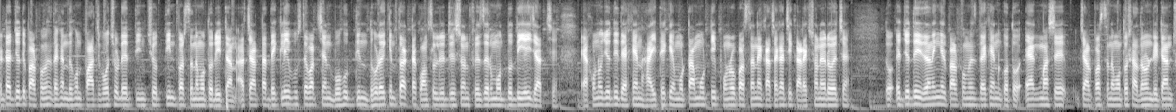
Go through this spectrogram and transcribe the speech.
এটার যদি পারফরমেন্স দেখেন, দেখুন পাঁচ বছরে তিনশো তিন পার্সেন্টের মতো রিটার্ন আর চারটা দেখলেই বুঝতে পারছেন, বহুত দিন ধরে কিন্তু একটা কনসলিডেশন ফেজের মধ্য দিয়েই যাচ্ছে। এখনও যদি দেখেন হাই থেকে মোটামুটি পনেরো পার্সেন্টের কাছাকাছি কারেকশনে রয়েছে। তো এর যদি ইদানিংয়ের পারফরমেন্স দেখেন, গত এক মাসে চার পার্সেন্টের মতো সাধারণ রিটার্ন ছ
